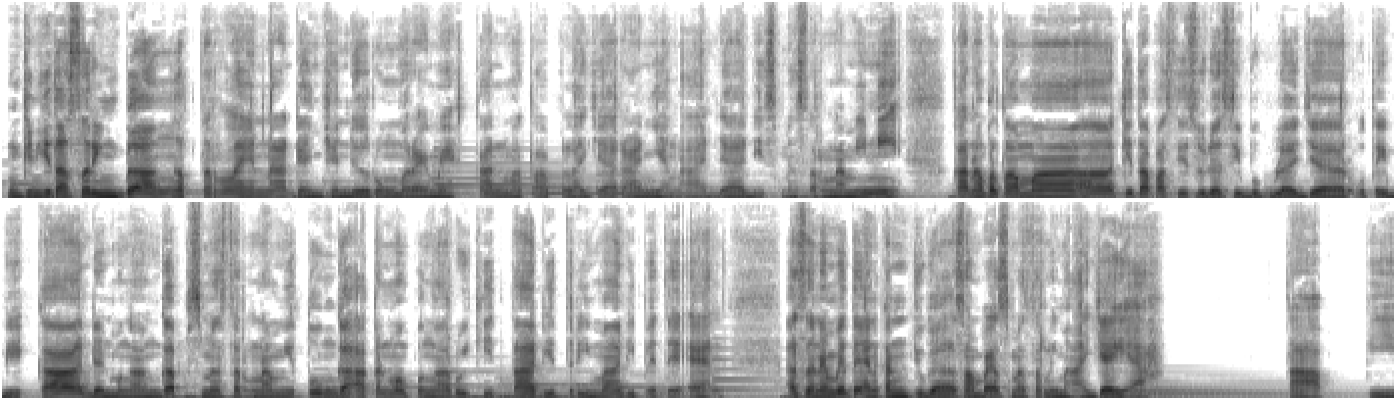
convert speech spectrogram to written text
Mungkin kita sering banget terlena dan cenderung meremehkan mata pelajaran yang ada di semester 6 ini. Karena pertama eh, kita pasti sudah sibuk belajar UTBK dan menganggap semester 6 itu nggak akan mempengaruhi kita diterima di PTN. SNMPTN kan juga sampai semester 5 aja ya. Tapi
